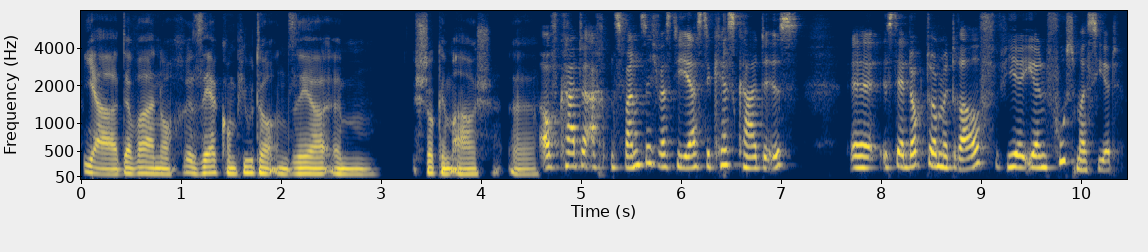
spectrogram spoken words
Ja, da war er noch sehr Computer und sehr ähm, Stock im Arsch. Äh. Auf Karte 28, was die erste Kesskarte ist, äh, ist der Doktor mit drauf, wie er ihren Fuß massiert.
